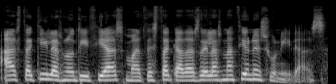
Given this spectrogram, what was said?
Hasta aquí las noticias más destacadas de las Naciones Unidas.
